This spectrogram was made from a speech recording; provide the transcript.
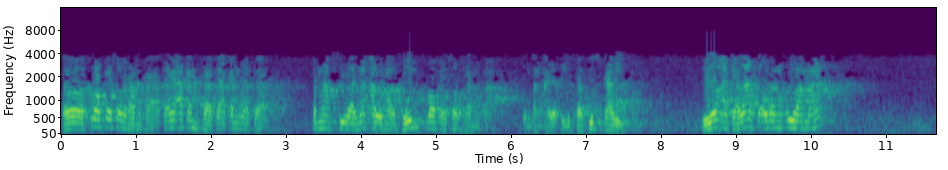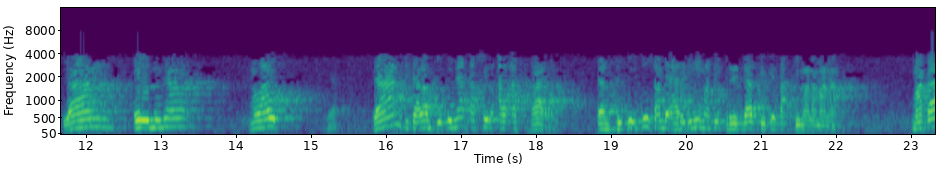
eh, Profesor Hamka, saya akan bacakan saja penafsirannya almarhum Profesor Hamka tentang ayat ini bagus sekali. Beliau adalah seorang ulama yang ilmunya melaut. Ya. Dan di dalam bukunya Tafsir Al-Azhar dan buku itu sampai hari ini masih beredar dicetak di mana-mana. Maka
